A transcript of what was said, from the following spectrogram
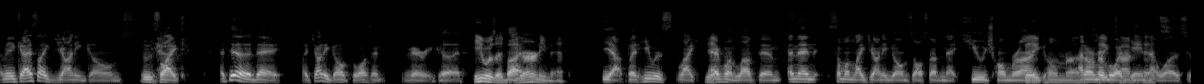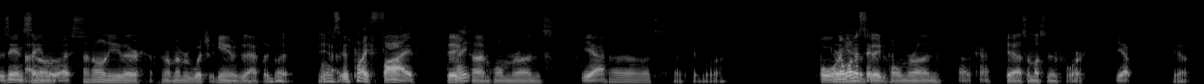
I mean, guys like Jonny Gomes, who's Yeah. like at the end of the day, like Jonny Gomes wasn't very good. He was a But- journeyman. Yeah, but he was like Yeah. everyone loved him. And then someone like Jonny Gomes also having that huge home run. Big home run. I don't remember what game that was. It was in St. Louis. I don't either. I don't remember which game exactly, but It was, it was probably five. big right? time home runs. Yeah. Uh, let's let's take a look. Four. I wanna say- big home run. Okay. Yeah, so it must have been four. Yep. Yep.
